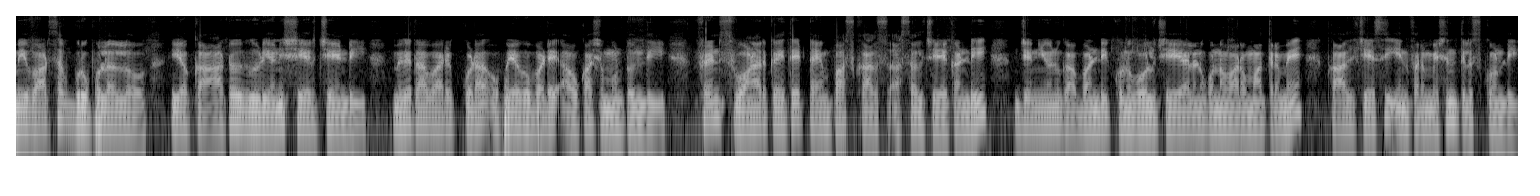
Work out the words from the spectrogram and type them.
మీ వాట్సాప్ గ్రూపులలో ఈ యొక్క ఆటో వీడియోని షేర్ చేయండి. మిగతా వారికి కూడా ఉపయోగపడే అవకాశం ఉంటుంది. ఫ్రెండ్స్ ఓనర్కి అయితే టైంపాస్ కాల్స్ అస్సలు చేయకండి. జెన్యున్గా బండి కొనుగోలు చేయాలనుకున్న వారు మాత్రమే కాల్ చేసి ఇన్ఫర్మేషన్ తెలుసుకోండి.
